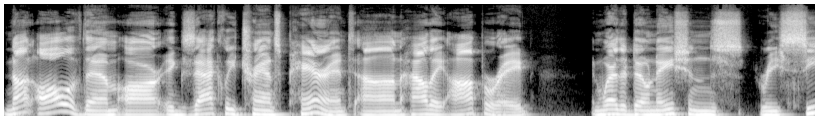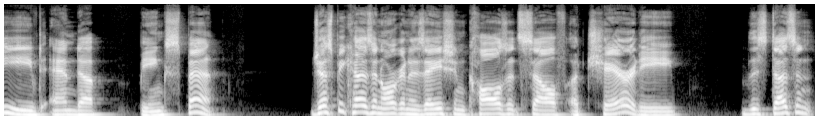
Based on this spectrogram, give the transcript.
not all of them are exactly transparent on how they operate and where the donations received end up being spent. Just because an organization calls itself a charity, this doesn't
